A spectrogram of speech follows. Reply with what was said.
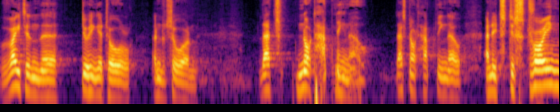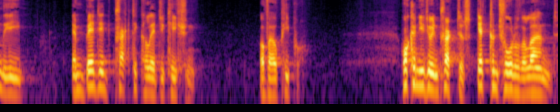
right in there doing it all and so on. That's not happening now. That's not happening now. And it's destroying the embedded practical education of our people. What can you do in practice? Get control of the land.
